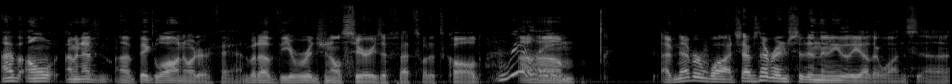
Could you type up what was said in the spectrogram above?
i've o- i mean i'm a big law and order fan but of the original series if that's what it's called Really? um I've never watched. I was never interested in any of the other ones. Uh,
